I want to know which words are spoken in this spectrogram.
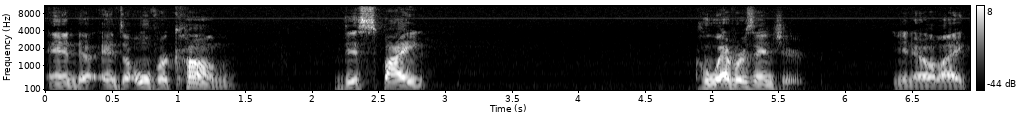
and uh, and to overcome, despite whoever's injured. You know, like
